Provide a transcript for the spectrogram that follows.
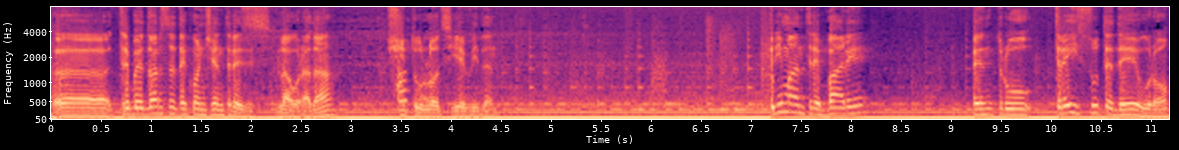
Uh, trebuie doar să te concentrezi, Laura, da? Și tu, Loții, evident. Prima întrebare pentru 300 de euro.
